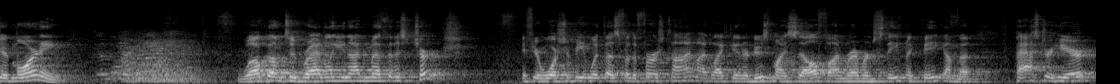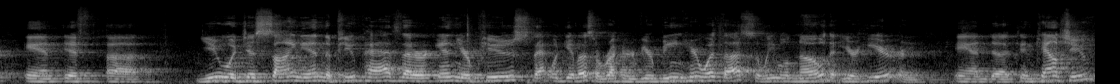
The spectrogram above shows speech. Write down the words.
Good morning. Good morning. Welcome to Bradley United Methodist Church. If you're worshiping with us for the first time, I'd like to introduce myself. I'm Reverend Steve McPeek. I'm the pastor here. And if uh, you would just sign in the pew pads that are in your pews, that would give us a record of your being here with us so we will know that you're here and, and uh, can count you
